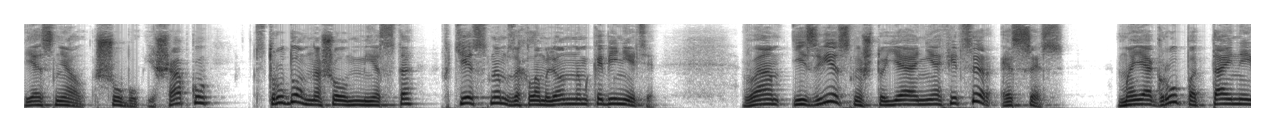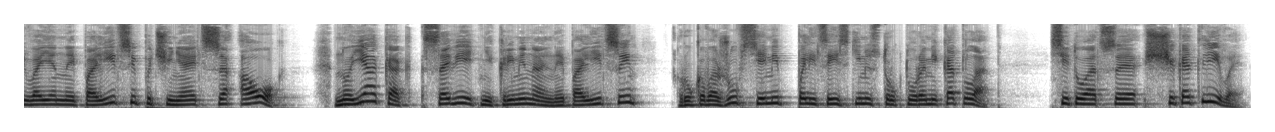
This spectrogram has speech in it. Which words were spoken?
Я снял шубу и шапку, с трудом нашел место в тесном захламленном кабинете. Вам известно, что я не офицер СС. Моя группа тайной военной полиции подчиняется АОК, но я, как советник криминальной полиции, руковожу всеми полицейскими структурами котла. Ситуация щекотливая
